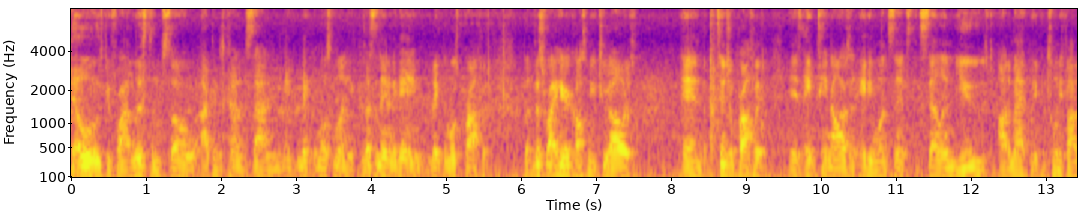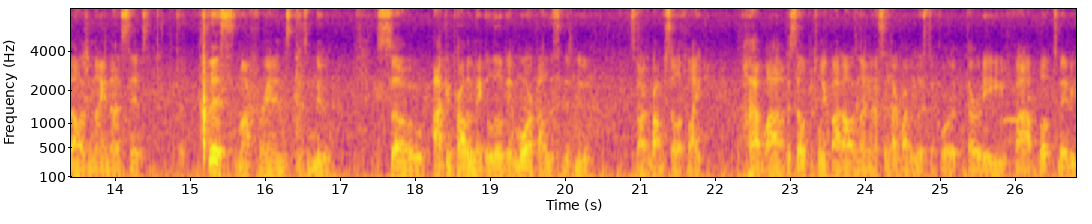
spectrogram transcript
those before I list them, so I can just kind of decide and make, make the most money because that's the name of the game, make the most profit. But this right here cost me two dollars and the potential profit is $18.81. It's selling used automatically for $25.99. But this, my friends, is new. So I can probably make a little bit more if I list it as new. So I could probably sell it for like, wow, if it's selling for $25.99, I could probably list it for 35 bucks maybe.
